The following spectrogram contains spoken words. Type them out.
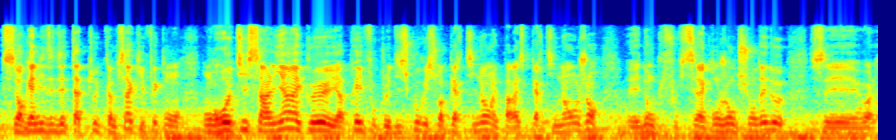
c'est organiser des tas de trucs comme ça qui fait qu'on retisse un lien et que après il faut que le discours il soit pertinent et paraisse pertinent aux gens. Et donc il faut que c'est la conjonction des deux. C'est voilà.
